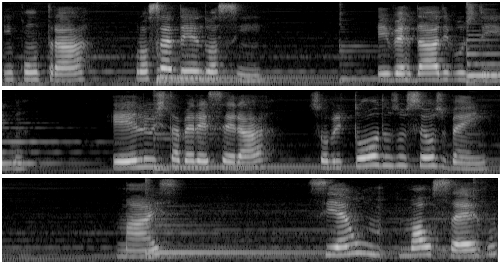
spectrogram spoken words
encontrar procedendo assim. Em verdade vos digo, ele o estabelecerá sobre todos os seus bens. Mas, se é um mau servo,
